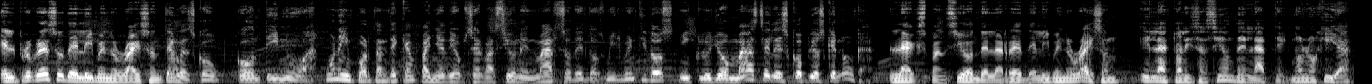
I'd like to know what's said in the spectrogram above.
El progreso del Event Horizon Telescope continúa. Una importante campaña de observación en marzo de 2022 incluyó más telescopios que nunca. La expansión de la red del Event Horizon y la actualización de la tecnología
